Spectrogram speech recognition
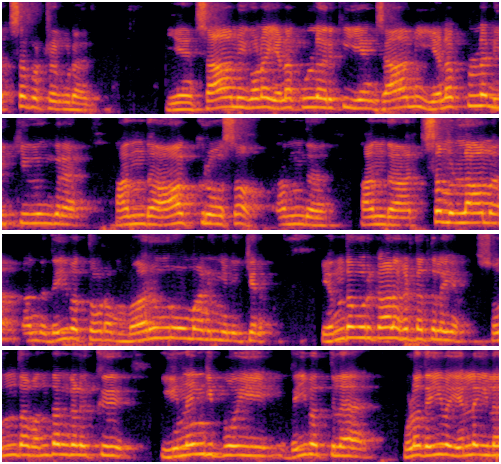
அச்சப்பற்றக்கூடாது. என் சாமி குணம் எனக்குள்ளே இருக்குது என் சாமி எனக்குள்ளே நிற்கிதுங்கிற அந்த ஆக்ரோஷம் அந்த அந்த அச்சம் இல்லாமல் அந்த தெய்வத்தோட மறுவுருவமா நீங்கள் நிற்கணும் எந்த ஒரு காலகட்டத்திலையும் சொந்த பந்தங்களுக்கு இணங்கி போய் தெய்வத்துல குலதெய்வ எல்லையில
